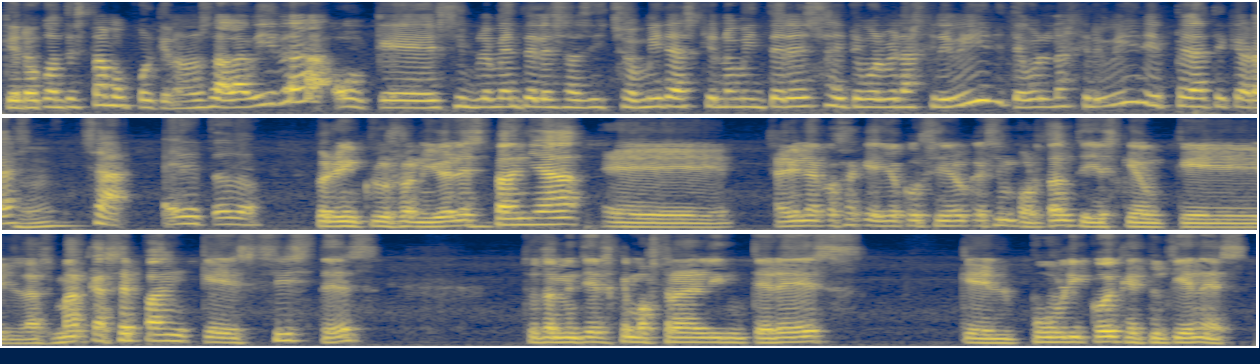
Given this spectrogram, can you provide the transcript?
que no contestamos porque no nos da la vida o que simplemente les has dicho, mira, es que no me interesa y te vuelven a escribir y te vuelven a escribir y espérate que ahora... Ah. O sea, hay de todo. Pero incluso a nivel España eh, hay una cosa que yo considero que es importante y es que aunque las marcas sepan que existes, tú también tienes que mostrar el interés que el público y que tú tienes.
